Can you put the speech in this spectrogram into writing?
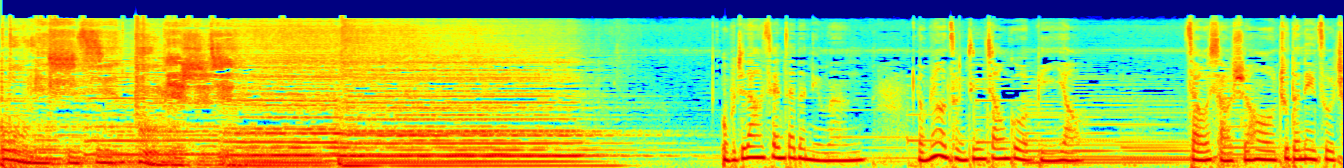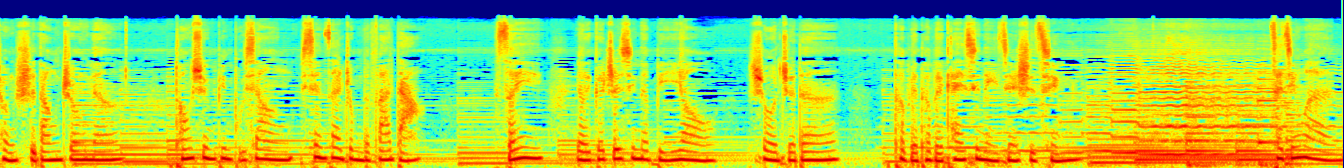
不眠时间，不眠时间。我不知道现在的你们有没有曾经交过笔友？在我小时候住的那座城市当中呢？通讯并不像现在这么的发达，所以有一个知心的笔友，是我觉得特别特别开心的一件事情。在今晚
